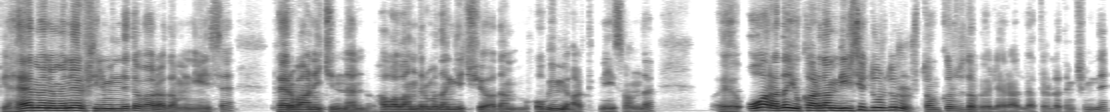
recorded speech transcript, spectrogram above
Hemen hemen her filminde de var adam niyeyse. Pervane içinden, havalandırmadan geçiyor adam. Hobi mi artık neyse onda. Ee, o arada yukarıdan birisi durdurur. Tom Cruise da böyle herhalde hatırladım şimdi.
